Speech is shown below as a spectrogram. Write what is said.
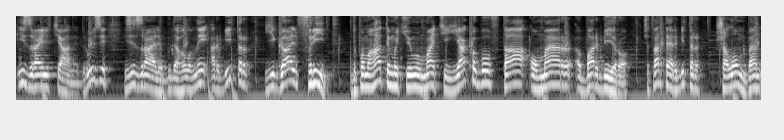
ізраїльтяни. Друзі, з Ізраїля буде головний арбітр Їгаль Фрід. Допомагатимуть йому Маті Якобов та Омер Барбіро. Четвертий арбітр Шалом Бен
